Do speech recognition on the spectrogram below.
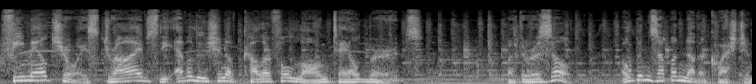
Female choice drives the evolution of colorful long-tailed birds. But the result opens up another question.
